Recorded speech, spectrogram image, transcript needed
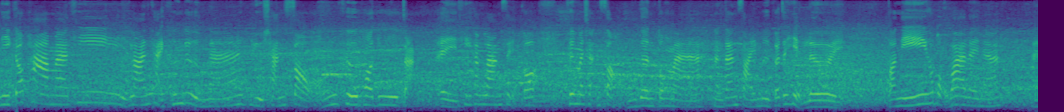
วันนี้ก็พามาที่ร้านขายเครื่องดื่มนะ อยู่ชั้นสองคือพอดูจากไอ้ที่ข้างล่างเสร็จก็ขึ้นมาชั้นสองเดินตรงมาทางด้านซ้ายมือก็จะเห็นเลย ตอนนี้เขาบอกว่าอะไรนะ ไอ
